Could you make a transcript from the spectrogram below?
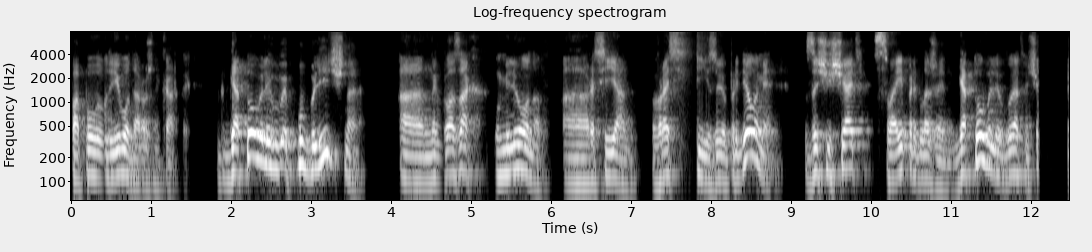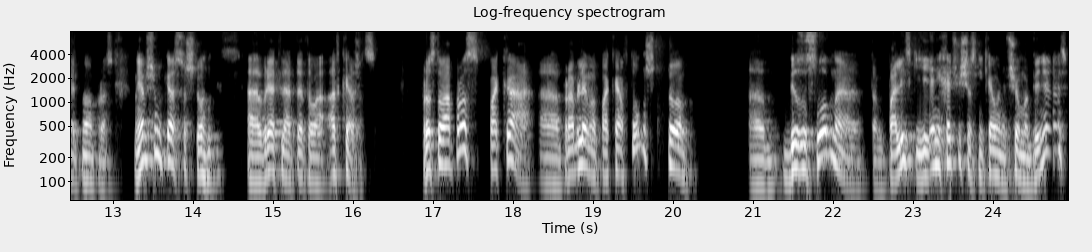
по поводу его дорожной карты. Готовы ли вы публично э, на глазах у миллионов э, россиян в России за ее пределами защищать свои предложения? Готовы ли вы отвечать на вопрос? Мне почему кажется, что он э, вряд ли от этого откажется. Просто вопрос пока, э, проблема пока в том, что Безусловно, там, политики, я не хочу сейчас никого ни в чем обвинять,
